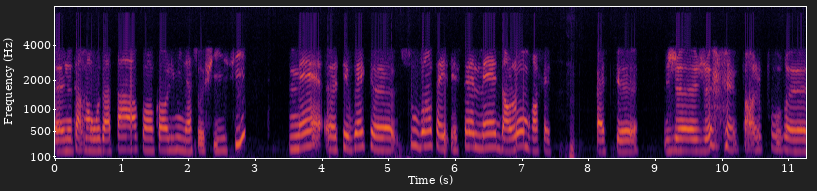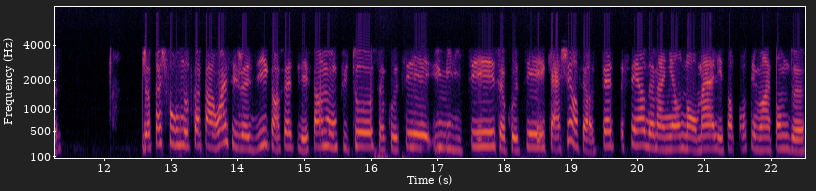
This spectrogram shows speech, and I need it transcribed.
euh, notamment Rosa Parks ou encore Lumina Sophie ici. Mais euh, c'est vrai que souvent ça a été fait, mais dans l'ombre en fait, parce que je, je parle pour euh, je prêche pour notre paroisse et je dis qu'en fait, les femmes ont plutôt ce côté humilité, ce côté caché, en fait, faire de manière normale et sans forcément attendre de,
